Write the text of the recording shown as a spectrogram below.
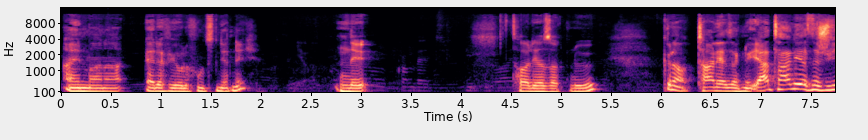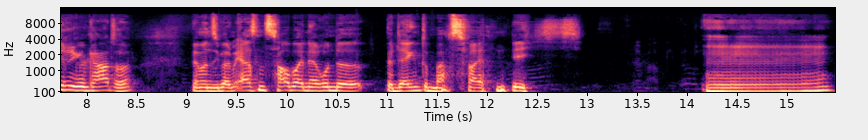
Ein Mana Ätherfiole funktioniert nicht. Nee. Talia sagt nö. Genau, Talia sagt nur. Ja, Talia ist eine schwierige Karte, wenn man sie beim ersten Zauber in der Runde bedenkt und beim zweiten nicht. Mm,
